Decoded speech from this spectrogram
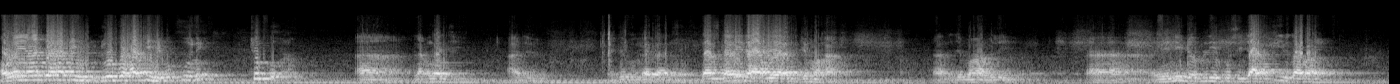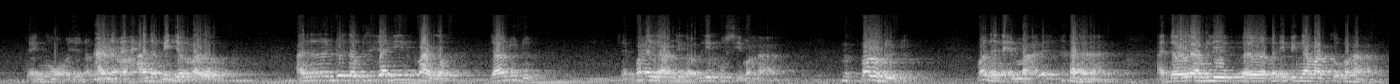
orang yang ada hadis dua buah hadis buku ni cukup lah ha, nak mengaji. Ada itu berkaitan dan sekali dah ada jemaah. Ha, jemaah beli. Ha, ini dia beli kursi jati kawan tengok je. Nak anak anak pijak malu anak duduk tak kursi jadi malu jangan duduk. Saya payah juga beli kursi mahal. Kalau duduk. Mana nikmat ni ada orang beli uh, apa ni pinggan makuk mahal.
